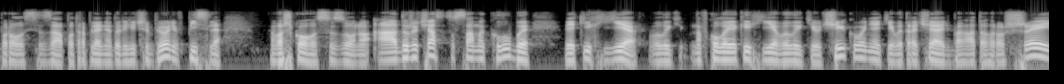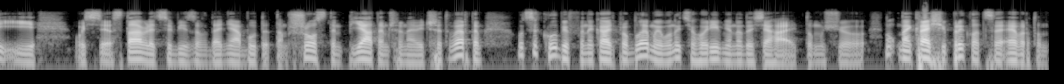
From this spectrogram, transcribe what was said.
боролися за потрапляння до Ліги Чемпіонів після важкого сезону. А дуже часто саме клуби, в яких є великі, навколо яких є великі очікування, які витрачають багато грошей і ось ставлять собі завдання бути там шостим, п'ятим чи навіть четвертим. У цих клубів виникають проблеми, і вони цього рівня не досягають. Тому що ну, найкращий приклад це Евертон.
